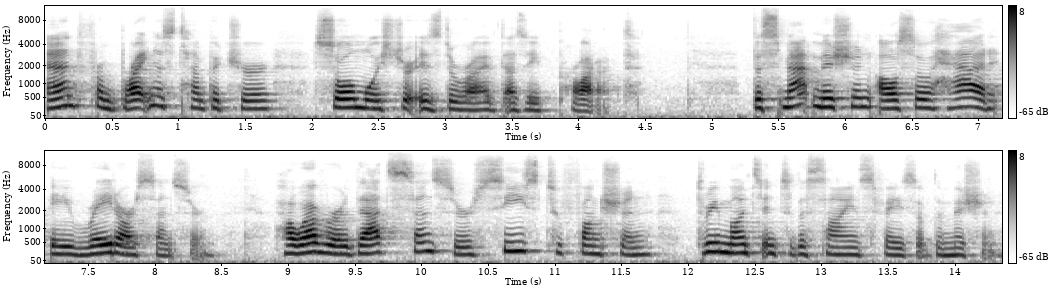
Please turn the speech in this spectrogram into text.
and from brightness temperature, soil moisture is derived as a product. The SMAP mission also had a radar sensor. However, that sensor ceased to function three months into the science phase of the mission.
